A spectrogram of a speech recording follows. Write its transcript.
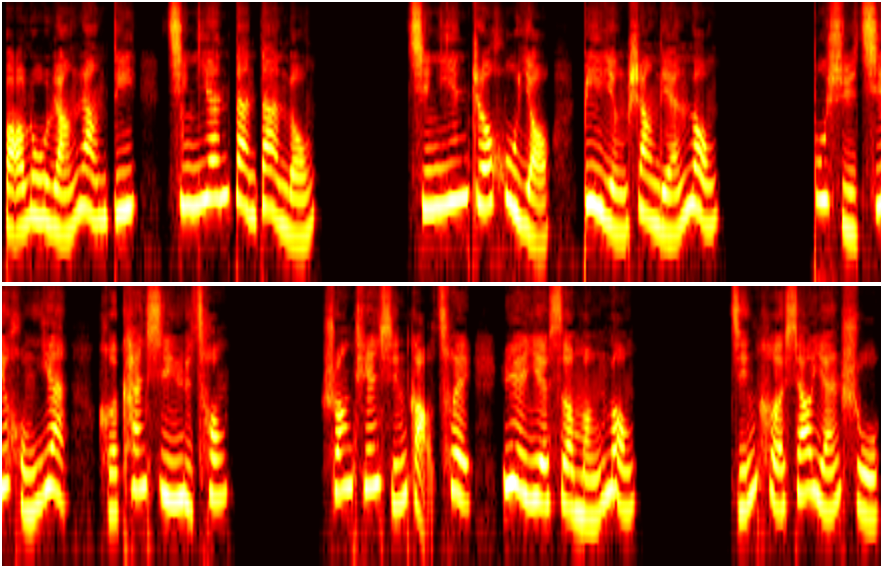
薄露攘攘滴，青烟淡淡笼。青阴遮户牖，碧影上帘笼。不许栖鸿雁，何堪戏玉葱？霜天行稿翠，月夜色朦胧。仅可消炎暑，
